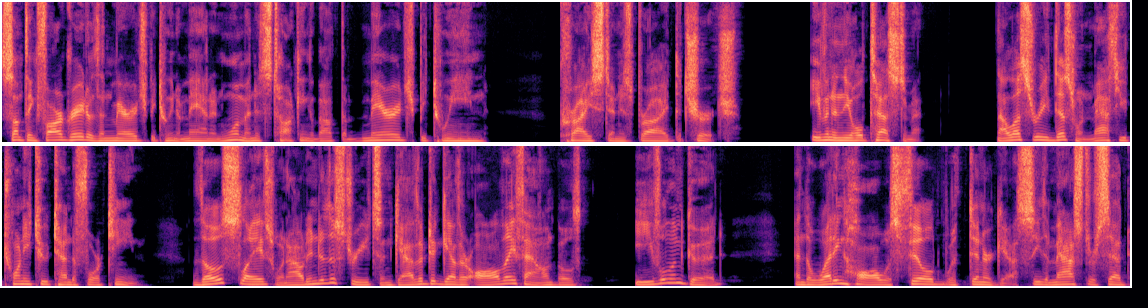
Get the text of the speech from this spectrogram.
something far greater than marriage between a man and woman. It's talking about the marriage between Christ and his bride, the church. Even in the Old Testament. Now let's read this one Matthew 22 10 to 14. Those slaves went out into the streets and gathered together all they found, both evil and good, and the wedding hall was filled with dinner guests. See, the master said,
